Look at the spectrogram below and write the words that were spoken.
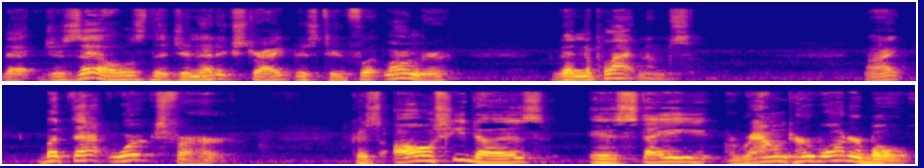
that Giselle's, the genetic stripe, is two foot longer than the platinums. Right, but that works for her because all she does is stay around her water bowl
